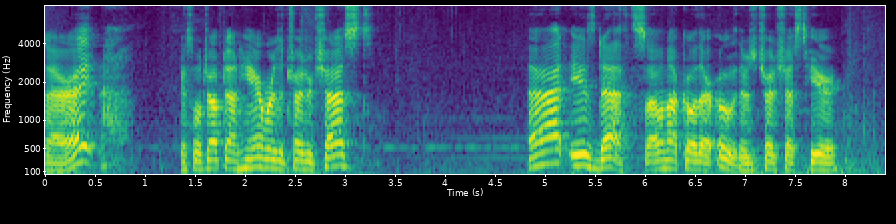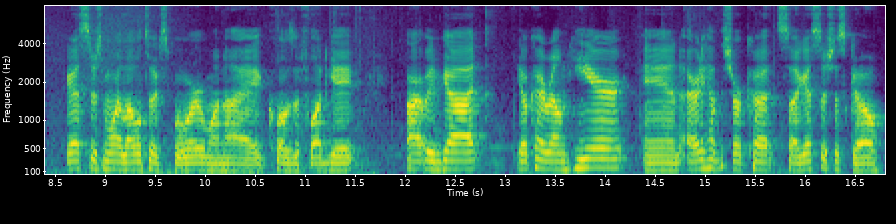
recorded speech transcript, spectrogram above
Alright. Guess we'll drop down here. Where's the treasure chest? That is death, so I will not go there. Oh, there's a treasure chest here. I guess there's more level to explore when I close the floodgate. Alright, we've got Yokai Realm here, and I already have the shortcut, so I guess let's just go.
